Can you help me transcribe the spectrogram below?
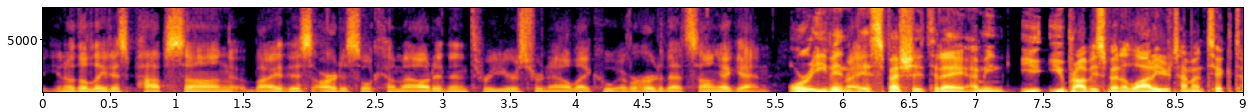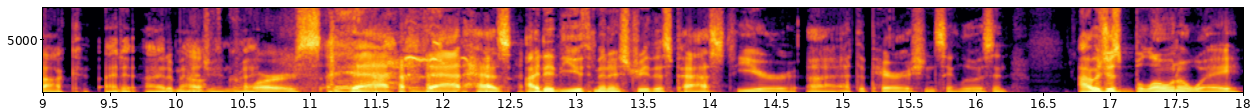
You know, the latest pop song by this artist will come out, and then three years from now, like, who ever heard of that song again? Or even, especially today. I mean, you, you probably spend a lot of your time on TikTok. I'd, I'd imagine. Of right? course. that that has I did youth ministry this past year uh, at the parish in St. Louis, and I was just blown away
